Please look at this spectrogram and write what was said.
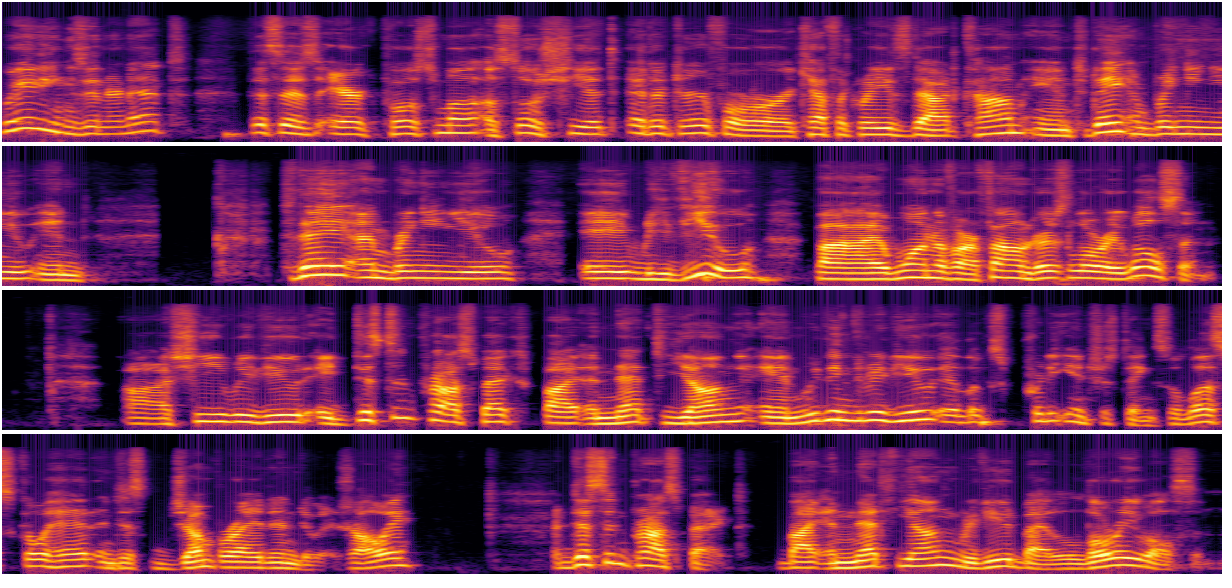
Greetings, Internet. This is Eric Postma, Associate Editor for CatholicReads.com, and today I'm bringing you in. Today I'm bringing you a review by one of our founders, Lori Wilson. Uh, she reviewed A Distant Prospect by Annette Young, and reading the review, it looks pretty interesting. So let's go ahead and just jump right into it, shall we? A Distant Prospect by Annette Young, reviewed by Lori Wilson.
